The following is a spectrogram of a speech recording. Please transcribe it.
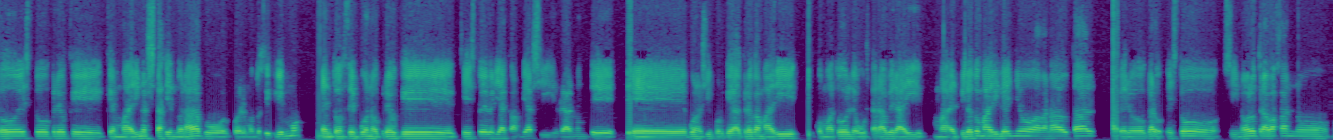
todo esto creo que, que en Madrid no se está haciendo nada por, por el motociclismo entonces, bueno, creo que, esto debería cambiar si realmente, eh, bueno, sí, porque creo que a Madrid, como a todos, le gustará ver ahí, el piloto madrileño ha ganado tal, pero claro, esto, si no lo trabajan, no,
